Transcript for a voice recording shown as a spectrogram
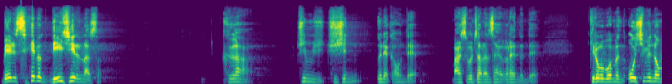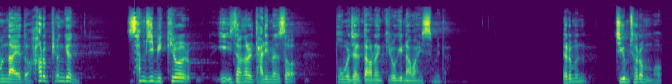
매일 새벽 4시에 일어나서 그가 주님 주신 은혜 가운데 말씀을 전하는 사역을 했는데 기록을 보면 50이 넘은 나이에도 하루 평균 32km 이상을 다니면서 복음을 전했다고 하는 기록이 나와 있습니다. 여러분 지금처럼 뭐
